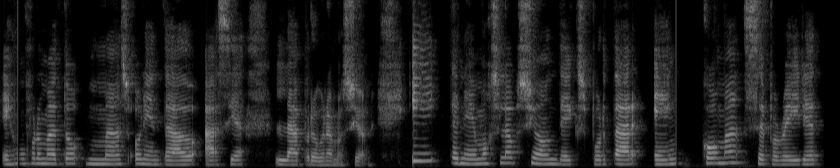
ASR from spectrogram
Es un formato más orientado hacia la programación. Y tenemos la opción de exportar en comma separated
